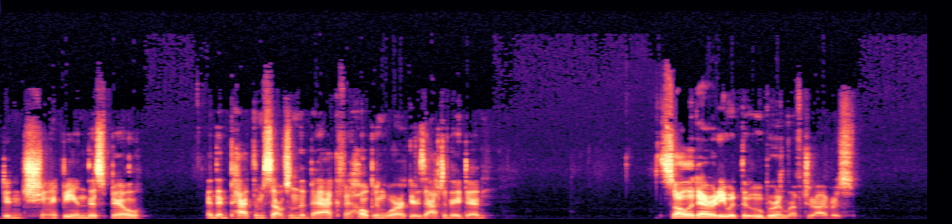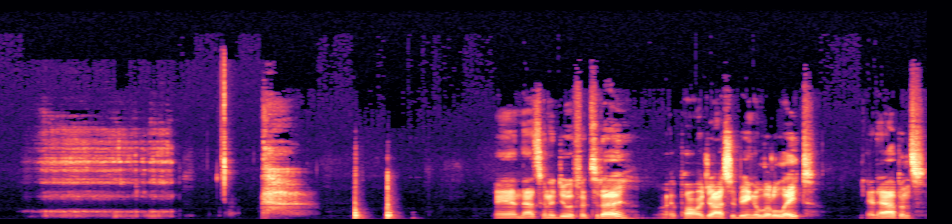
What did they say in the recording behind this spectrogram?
didn't champion this bill and then pat themselves on the back for helping workers after they did? Solidarity with the Uber and Lyft drivers. And that's going to do it for today. I apologize for being a little late. It happens.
